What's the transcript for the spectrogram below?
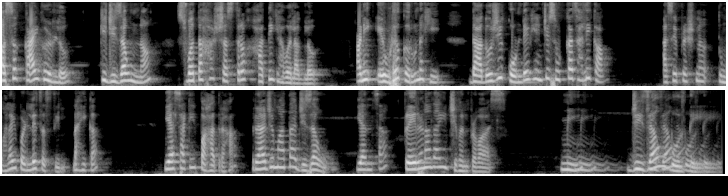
असं काय घडलं की जिजाऊंना स्वतः शस्त्र हाती घ्यावं लागलं? आणि एवढं करूनही दादोजी कोंडेव यांची सुटका झाली का? असे प्रश्न तुम्हालाही पडलेच असतील नाही का? यासाठी पाहत रहा राजमाता जिजाऊ यांचा प्रेरणादायी जीवन प्रवास मी जिजाऊ बोलते.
